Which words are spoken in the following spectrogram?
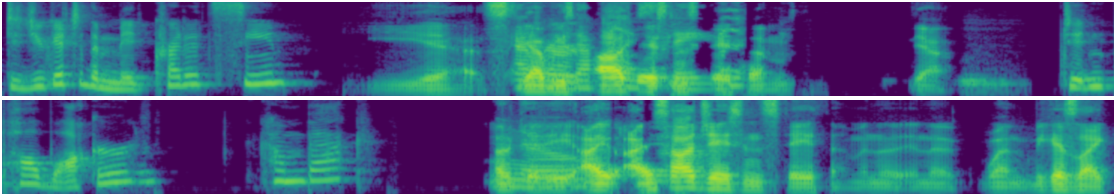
did you get to the mid credits scene? yes, Yeah, yeah. we We saw definitely Jason stayed. Statham. Didn't Paul Walker come back? Oh, did he? No. I, I saw Jason Statham in the in the one because like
